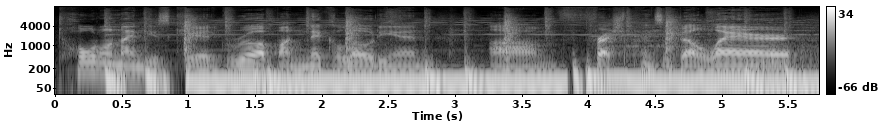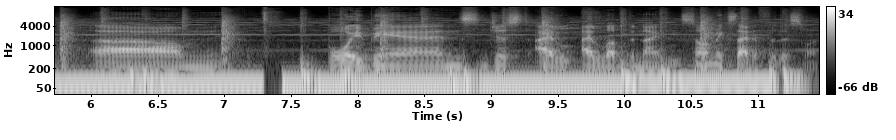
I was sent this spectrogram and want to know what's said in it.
Total 90s kid. Grew up on Nickelodeon, um, Fresh Prince of Bel Air, um, boy bands. Just, I, I love the 90s. So I'm excited for this one.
